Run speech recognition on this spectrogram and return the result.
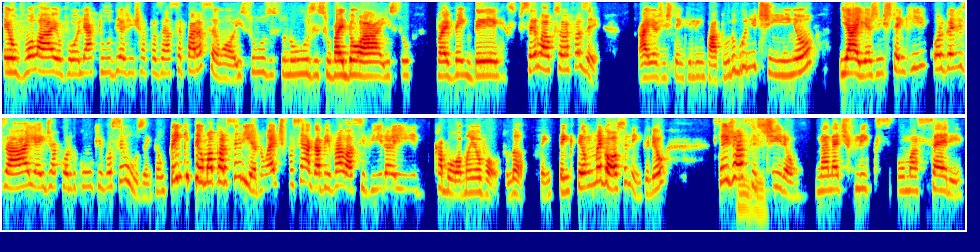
eu vou lá, eu vou olhar tudo e a gente vai fazer a separação. Ó, isso usa, isso não usa, isso vai doar, isso vai vender, sei lá o que você vai fazer. Aí a gente tem que limpar tudo bonitinho, e aí a gente tem que organizar, e aí de acordo com o que você usa. Então tem que ter uma parceria, não é tipo assim, a ah, Gabi vai lá, se vira e acabou, amanhã eu volto. Não, tem, tem que ter um negócio ali, entendeu? Vocês já Entendi. assistiram na Netflix uma série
